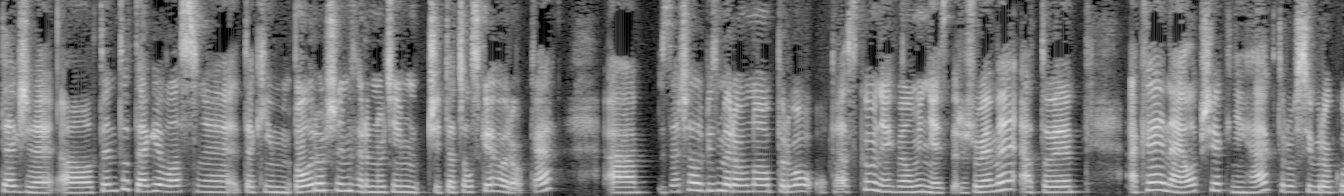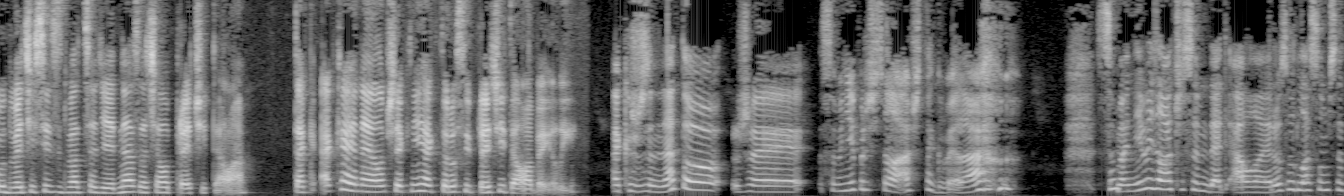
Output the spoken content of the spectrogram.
Takže uh, tento tag je vlastne takým polročným zhrnutím čitateľského roka a začali by sme rovno prvou otázkou, nech veľmi nezdržujeme a to je, aká je najlepšia kniha, ktorú si v roku 2021 zatiaľ prečítala? Tak aká je najlepšia kniha, ktorú si prečítala, Bailey? Akože na to, že som ich neprečítala až tak veľa, som ani nevedela, čo sem dať, ale rozhodla som sa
